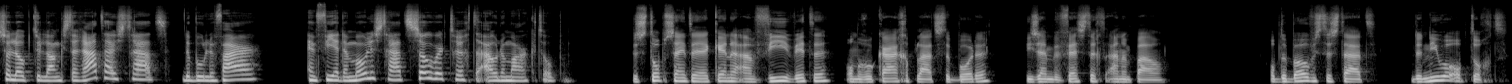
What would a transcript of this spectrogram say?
Zo loopt u langs de Raadhuisstraat, de boulevard en via de Molenstraat zo weer terug de Oude Markt op. De stops zijn te herkennen aan vier witte, onder elkaar geplaatste borden, die zijn bevestigd aan een paal. Op de bovenste staat de nieuwe optocht.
